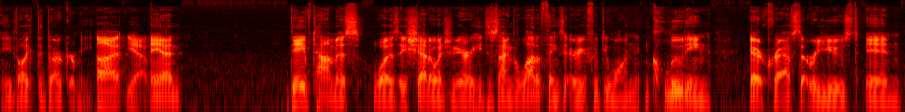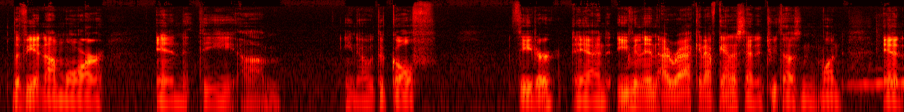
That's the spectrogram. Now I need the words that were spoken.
He liked the darker meat. Uh, yeah. And Dave Thomas was a shadow engineer. He designed a lot of things at Area 51, including aircrafts that were used in the Vietnam War, in the, um, you know, the Gulf theater, and even in Iraq and Afghanistan in 2001. And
